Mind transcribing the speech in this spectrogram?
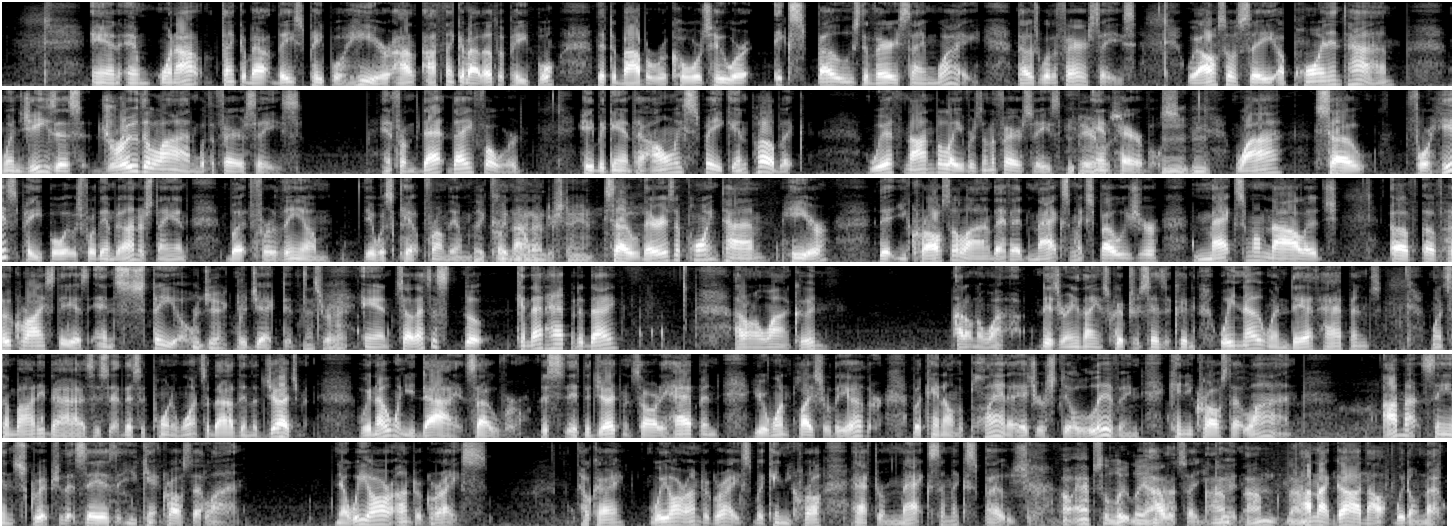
And and when I think about these people here, I, I think about other people that the Bible records who were exposed the very same way. Those were the Pharisees. We also see a point in time when Jesus drew the line with the Pharisees. And from that day forward, he began to only speak in public with non believers and the Pharisees In parables. in parables. Mm-hmm. Why? So for his people, it was for them to understand, but for them, it was kept from them. They could not understand. So there is a point in time here that you cross a line. They've had maximum exposure, maximum knowledge of, of who Christ is, and still Reject. rejected. That's right. And so that's a look. Can that happen today? I don't know why it could. I don't know why. Is there anything in Scripture that says it couldn't? We know when death happens, when somebody dies, is that's the point of once they die, then the judgment. We know when you die, it's over. This, if the judgment's already happened, you're one place or the other. But can on the planet, as you're still living, can you cross that line? I'm not seeing Scripture that says that you can't cross that line. Now we are under grace. Okay? We are under grace, but can you crawl after maximum exposure? Oh, absolutely. I, would say you I'm, could. I'm, I'm, I'm not God. Now we don't know.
